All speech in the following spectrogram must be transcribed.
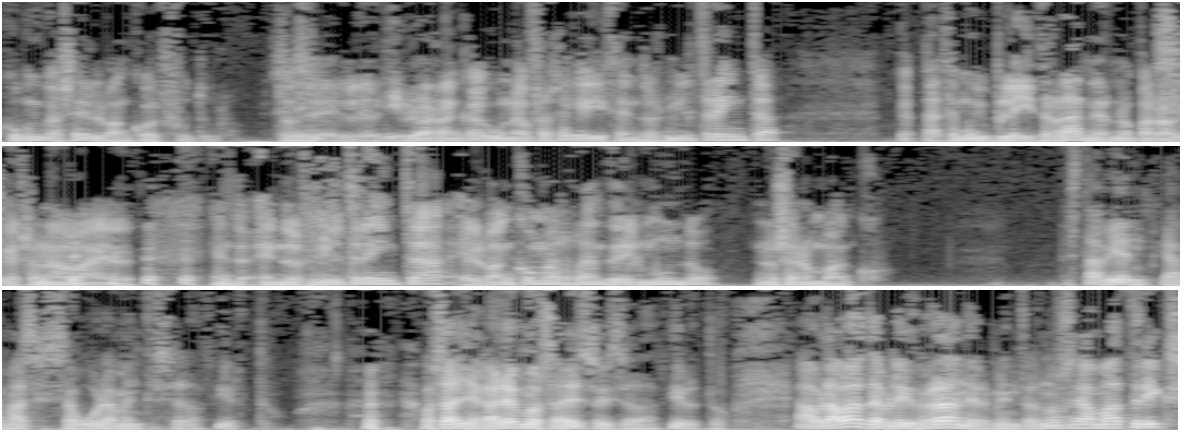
cómo iba a ser el banco del futuro. Entonces, el, libro arranca con una frase que dice, en 2030, que parece muy Blade Runner, ¿no? Para lo que sonaba el... En, en 2030, el banco más grande del mundo no será un banco. Está bien, que además seguramente será cierto. o sea, llegaremos a eso y será cierto. Hablabas de Blade Runner, mientras no sea Matrix,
